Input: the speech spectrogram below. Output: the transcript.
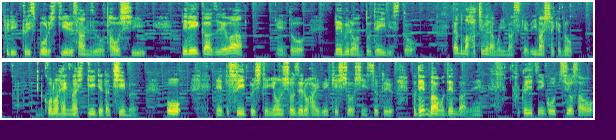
プリクリス・ポール率いるサンズを倒し、で、レイカーズでは、えっ、と、レブロンとデイビスと、あと、まあ、八村もいますけど、いましたけど、この辺が率いてたチームを、えっ、ー、と、スイープして4勝0敗で決勝進出というま、デンバーもデンバーでね、確実にこう強さを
